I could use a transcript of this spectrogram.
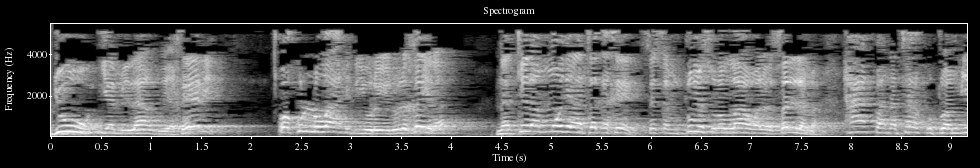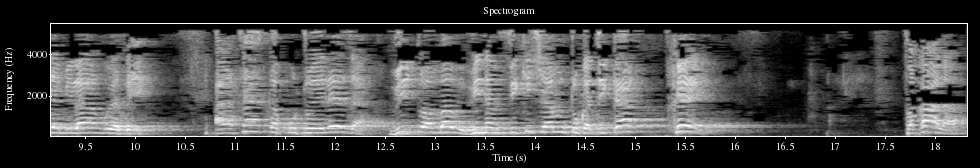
juu ya milango ya heri? Wa kullu wahid yuridu alkhaira na kila mmoja anataka khair sasa mtume sallallahu alaihi wasallam hapa anataka kutuambia milango ya khair anataka kutueleza vitu ambavyo vinamfikisha mtu katika khair faqala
